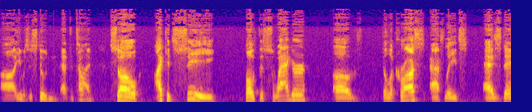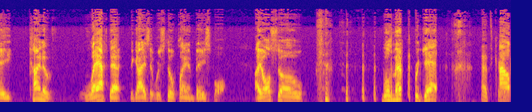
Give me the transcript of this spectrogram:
Uh, he was a student at the time, so I could see both the swagger of the lacrosse athletes as they kind of laughed at the guys that were still playing baseball. I also will never forget That's great. how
